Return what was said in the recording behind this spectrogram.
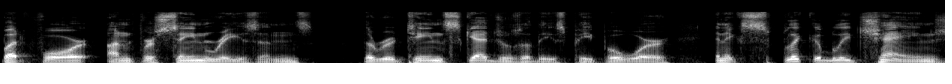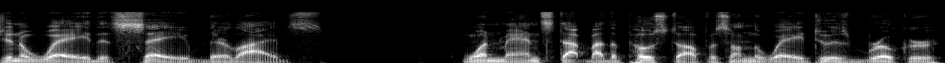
But for unforeseen reasons, the routine schedules of these people were inexplicably changed in a way that saved their lives. One man stopped by the post office on the way to his broker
